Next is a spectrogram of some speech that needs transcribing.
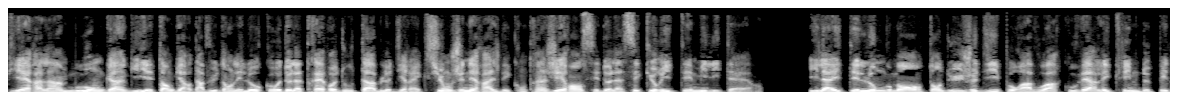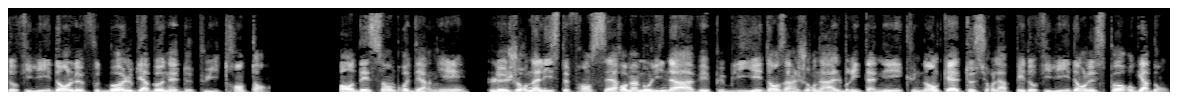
Pierre-Alain Mouongangui est en garde à vue dans les locaux de la très redoutable Direction Générale des Contre-Ingérences et de la Sécurité Militaire. Il a été longuement entendu jeudi pour avoir couvert les crimes de pédophilie dans le football gabonais depuis 30 ans. En décembre dernier, le journaliste français Romain Molina avait publié dans un journal britannique une enquête sur la pédophilie dans le sport au Gabon.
